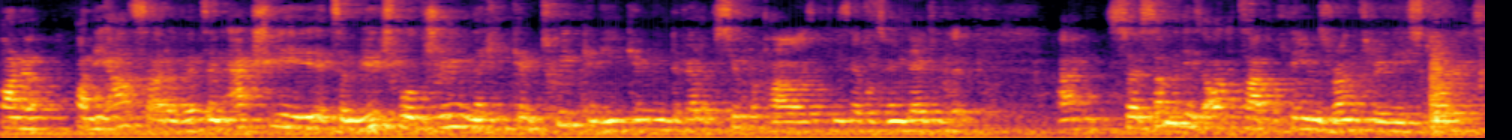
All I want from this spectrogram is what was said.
on, a, on the outside of it. And actually, it's a mutual dream that he can tweak and he can develop superpowers if he's able to engage with it. Um, so some of these archetypal themes run through these stories.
